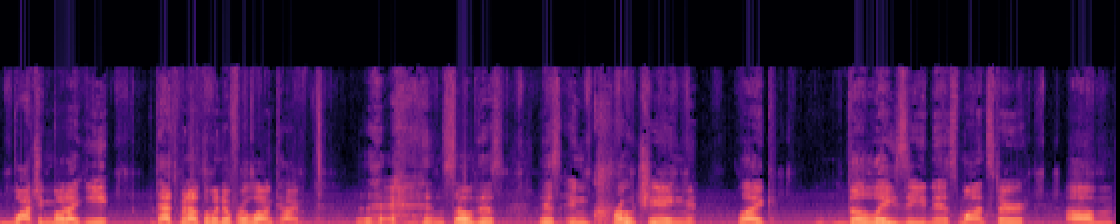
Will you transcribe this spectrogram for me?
watching what I eat, that's been out the window for a long time. and so this this encroaching like the laziness monster. Um,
